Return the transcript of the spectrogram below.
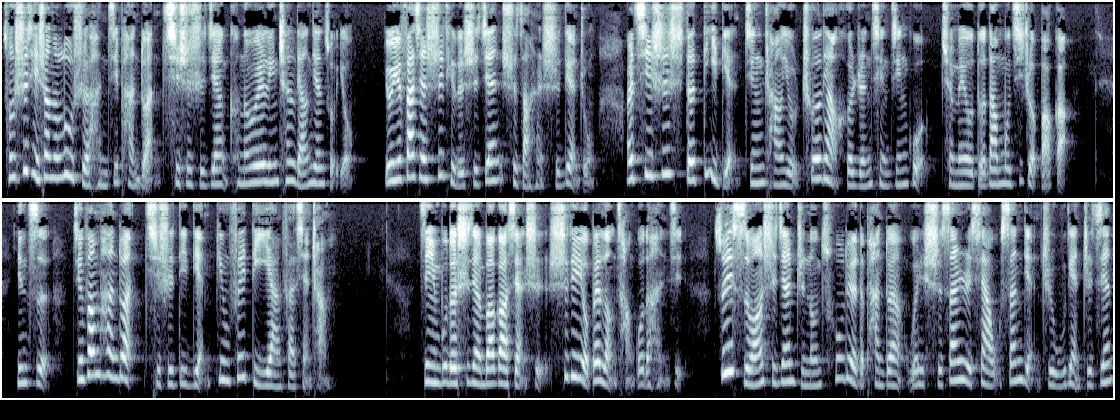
从尸体上的露水痕迹判断，弃尸时间可能为凌晨两点左右。由于发现尸体的时间是早上十点钟，而弃尸时的地点经常有车辆和人群经过，却没有得到目击者报告。因此，警方判断起尸地点并非第一案发现场。进一步的尸检报告显示，尸体有被冷藏过的痕迹，所以死亡时间只能粗略地判断为十三日下午三点至五点之间。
